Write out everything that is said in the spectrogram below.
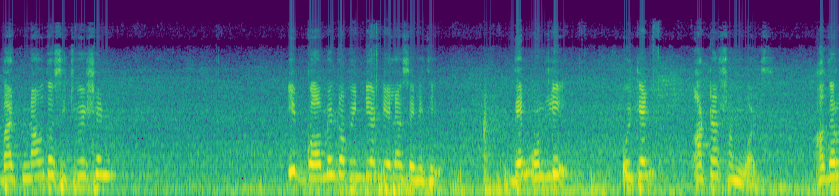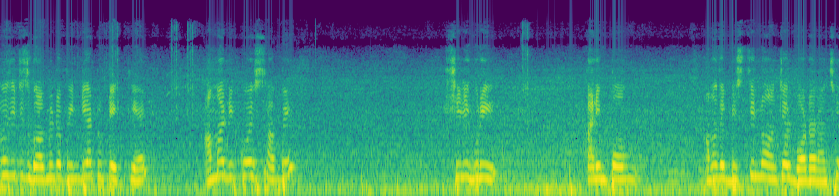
But now the situation, if government of India tell us anything, then only we can utter some words. Otherwise, it is government of India to take care. আমার রিকোয়েস্ট থাকবে শিলিগুড়ি কালিম্পং আমাদের বিস্তীর্ণ অঞ্চল বর্ডার আছে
